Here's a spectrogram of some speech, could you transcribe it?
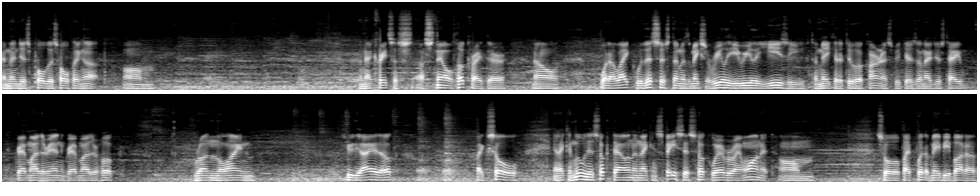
and then just pull this whole thing up. Um, and that creates a, a snelled hook right there. Now, what I like with this system is it makes it really, really easy to make it a two hook harness because then I just take, grab my other end and grab my other hook, run the line through the eye of the hook like so, and I can move this hook down and I can space this hook wherever I want it. Um, so if I put a, maybe about a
